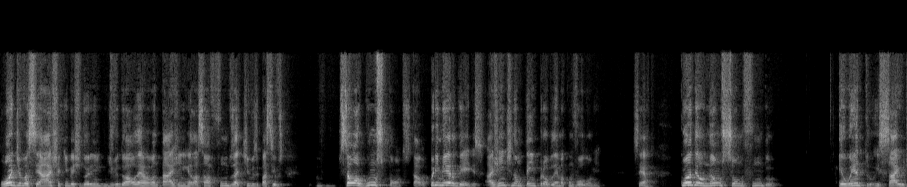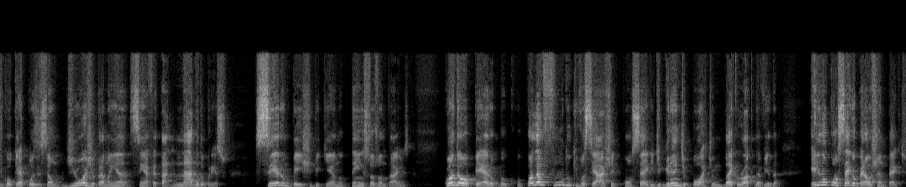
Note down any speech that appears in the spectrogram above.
Onde você acha que investidor individual leva vantagem em relação a fundos ativos e passivos? São alguns pontos, tá? O primeiro deles, a gente não tem problema com volume, certo? Quando eu não sou um fundo, eu entro e saio de qualquer posição de hoje para amanhã sem afetar nada do preço. Ser um peixe pequeno tem suas vantagens. Quando eu opero, qual é o fundo que você acha que consegue, de grande porte, um BlackRock da vida? Ele não consegue operar o Champact,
